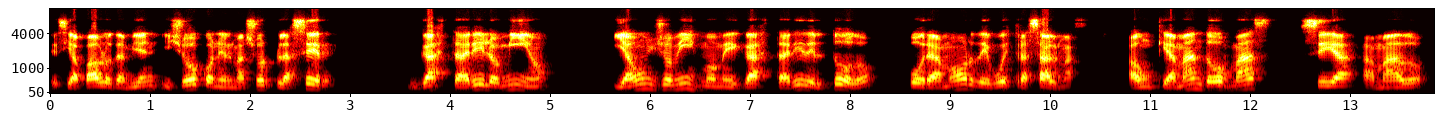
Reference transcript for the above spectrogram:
decía Pablo también, y yo con el mayor placer gastaré lo mío, y aun yo mismo me gastaré del todo por amor de vuestras almas, aunque amándoos más, sea amado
